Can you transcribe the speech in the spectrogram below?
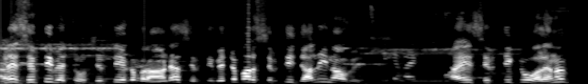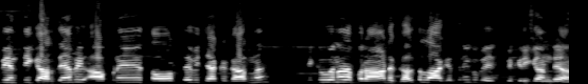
ਨਹੀਂ ਸਿਫਤੀ ਵੇਚੋ ਸਿਫਤੀ ਇੱਕ ਬ੍ਰਾਂਡ ਹੈ ਸਿਫਤੀ ਵੇਚੋ ਪਰ ਸਿਫਤੀ ਜਾਲੀ ਨਾ ਹੋਵੇ। ਅਸੀਂ ਸਿਫਤੀ ਘਿਓ ਵਾਲਿਆਂ ਨੂੰ ਬੇਨਤੀ ਕਰਦੇ ਹਾਂ ਵੀ ਆਪਣੇ ਤੌਰ ਤੇ ਵੀ ਚੈੱਕ ਕਰਨ ਕਿ ਕੋਈ ਉਹਨਾਂ ਦਾ ਬ੍ਰਾਂਡ ਗਲਤ ਲਾ ਕੇ ਤੇ ਨਹੀਂ ਕੋਈ ਵਿਕਰੀ ਕਰਨ ਡਿਆ।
